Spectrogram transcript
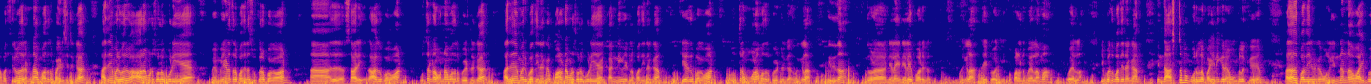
அப்போ திருவாதிரை ரெண்டாம் மாதத்தில் பயணிச்சிட்டு இருக்கார் அதே மாதிரி வந்து ஆறாம் சொல்லக்கூடிய மீனத்தில் பார்த்தீங்கன்னா சுக்கிர பகவான் இது சாரி ராகு பகவான் உத்திரட்டா ஒன்றாம் மாதத்தில் போயிட்டுருக்கார். அதே மாதிரி பார்த்தீங்கன்னாக்கா பன்னெண்டாம் சொல்லக்கூடிய கன்னி வீட்டில் பார்த்தீங்கன்னாக்கா கேது பகவான் உத்தரம் மூணாம் மாதத்தில் போயிட்டுருக்காரு ஓகேங்களா? இதுதான் இதோட நிலை நிலைப்பாடுகள் ஓகேங்களா? ரைட் ஓகே இப்போ பலனுக்கு போயிடலாமா? போயிடலாம். இப்போ வந்து பார்த்தீங்கன்னாக்கா இந்த அஷ்டம கூறில் பயணிக்கிற உங்களுக்கு அதாவது பார்த்தீங்கன்னாக்கா உங்களுக்கு என்னென்ன வாய்ப்பு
